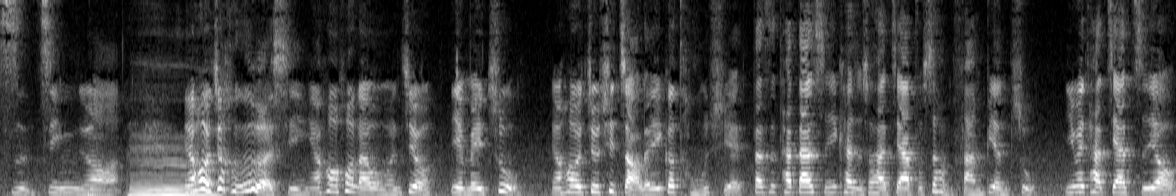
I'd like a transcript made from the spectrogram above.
纸巾，你知道吗？嗯，然后就很恶心。然后后来我们就也没住，然后就去找了一个同学，但是他当时一开始说他家不是很方便住，因为他家只有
